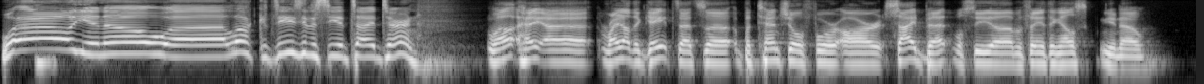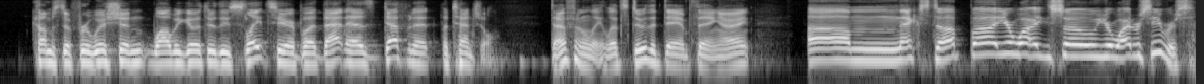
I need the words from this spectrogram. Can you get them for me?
Well, you know, uh, look, it's easy to see a tide turn. Well, hey, uh, right out the gates, that's a potential for our side bet. We'll see um, if anything else, you know, comes to fruition while we go through these slates here. But that has definite potential. Definitely. Let's do the damn thing. All right. Um, next up, uh, your wide. So your wide receivers.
